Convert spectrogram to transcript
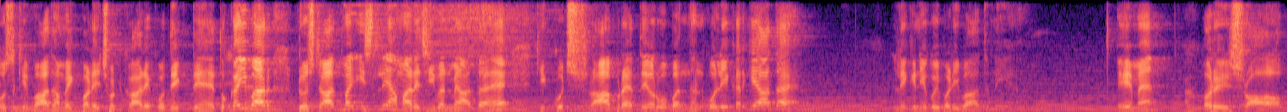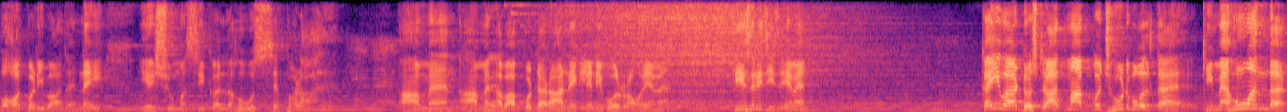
उसके बाद हम एक बड़े छुटकारे को देखते हैं। तो कई बार दुष्ट आत्मा इसलिए हमारे जीवन में आता है कि कुछ श्राप रहते हैं और वो बंधन को लेकर के आता है। लेकिन ये कोई बड़ी बात नहीं है। ये श्राप बहुत बड़ी बात है। नहीं यीशु मसीह का लहू उससे बड़ा है। आमेन आमेन अब आपको डराने के लिए नहीं बोल रहा हूँ। Amen? तीसरी चीज़ Amen? कई बार दुष्ट आत्मा आपको झूठ बोलता है कि मैं हूँ अंदर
